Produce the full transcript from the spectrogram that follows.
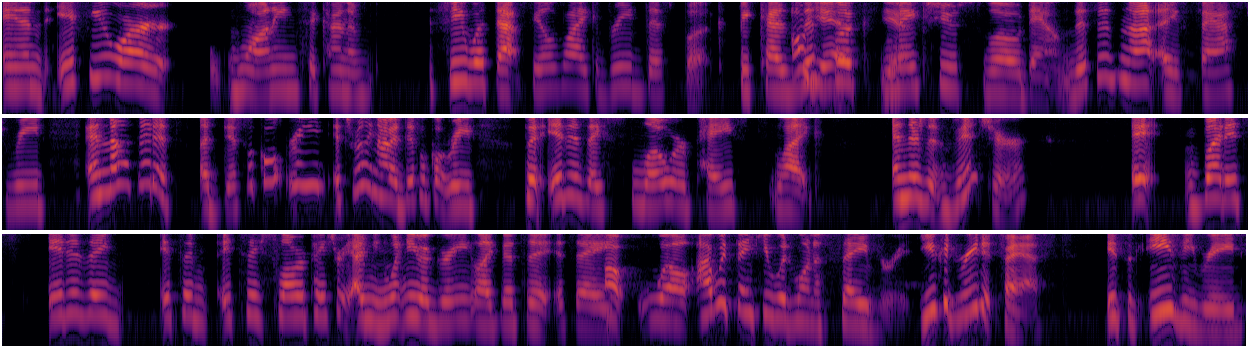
And if you are wanting to kind of see what that feels like, read this book because Oh, this yes, book yes. makes you slow down. This is not a fast read, and not that it's a difficult read. It's really not a difficult read, but it is a slower paced like, and there's adventure. It, but it's it is a it's a it's a slower pace read. I mean, wouldn't you agree? Like that's a it's a Oh, well, I would think you would want to savor it. You could read it fast. It's an easy read.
